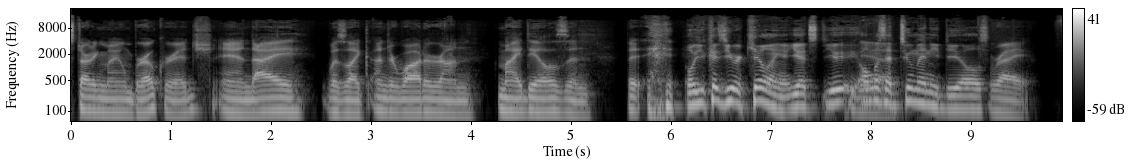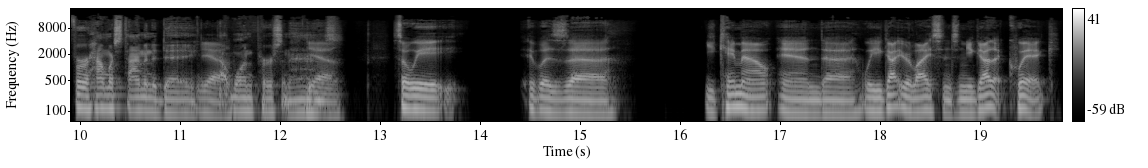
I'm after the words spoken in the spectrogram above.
starting my own brokerage, and I was like underwater on my deals, and but Well, you because you, were killing it. You, had, you you almost had too many deals right, for how much time in a day Yeah. that one person has. yeah. So we, it was uh, you came out and uh, well, you got your license and you got it quick.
